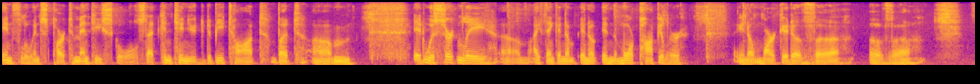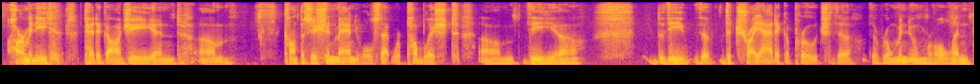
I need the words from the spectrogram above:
influenced Partimenti schools that continued to be taught, but um, it was certainly, um, I think, in, a, in, a, in the more popular, you know, market of uh, of uh, harmony pedagogy and um, composition manuals that were published. Um, the, uh, the the the triadic approach, the the Roman numeral and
